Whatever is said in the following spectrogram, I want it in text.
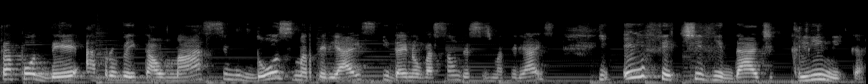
para poder aproveitar o máximo dos materiais e da inovação desses materiais. E efetividade clínica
